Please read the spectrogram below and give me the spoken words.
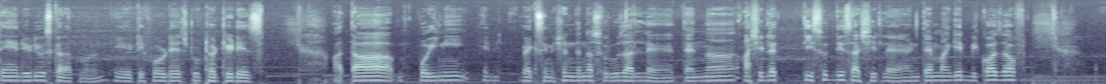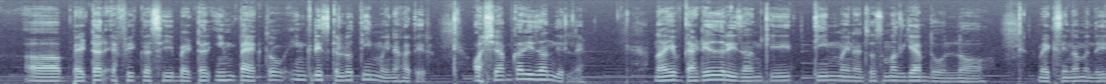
ते रिड्यूस करात म्हणून eighty four days to thirty days आतां पयलीं वॅक्सिनेशन जेन्ना सुरू जाल्लें तेन्ना आशिल्ले तिसूच दीस आशिल्ले आनी ते मागीर because of better efficacy better impact तो इन्क्रीज केल्लो तीन म्हयन्या खातीर. अशें आमकां रिजन दिल्लें. ना if that is the reason की तीन म्हयन्याचो समज गॅप दवरलो वॅक्सिना मदीं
